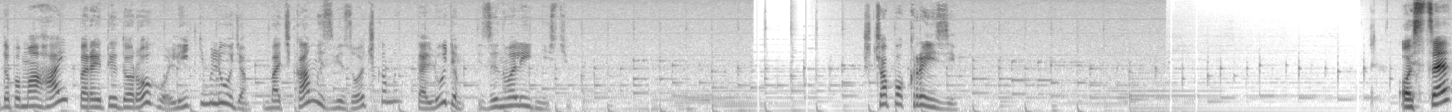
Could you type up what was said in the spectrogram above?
Допомагай перейти дорогу літнім людям, батькам із візочками та людям з інвалідністю. Що по кризі? Ось це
